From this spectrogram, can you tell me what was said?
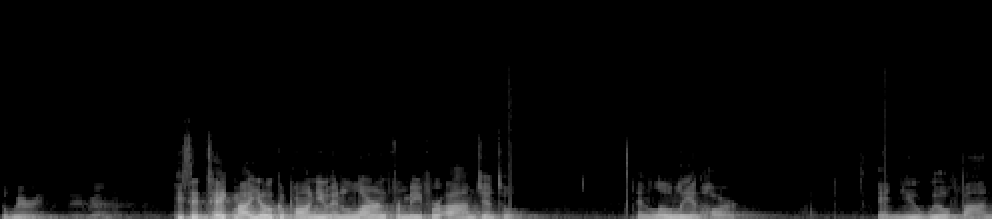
the weary. Amen. He said, Take my yoke upon you and learn from me, for I am gentle and lowly in heart, and you will find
